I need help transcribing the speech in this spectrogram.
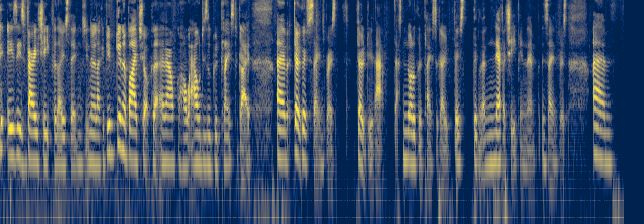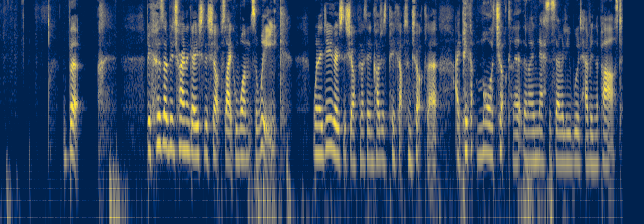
is is very cheap for those things. You know, like if you're gonna buy chocolate and alcohol, Aldi's a good place to go. Um, don't go to Sainsbury's. Don't do that. That's not a good place to go. Those things are never cheap in them in Sainsbury's. Um, but because I've been trying to go to the shops like once a week, when I do go to the shop and I think I'll just pick up some chocolate, I pick up more chocolate than I necessarily would have in the past.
